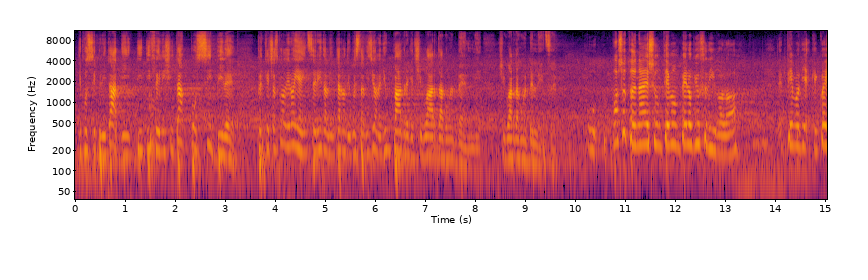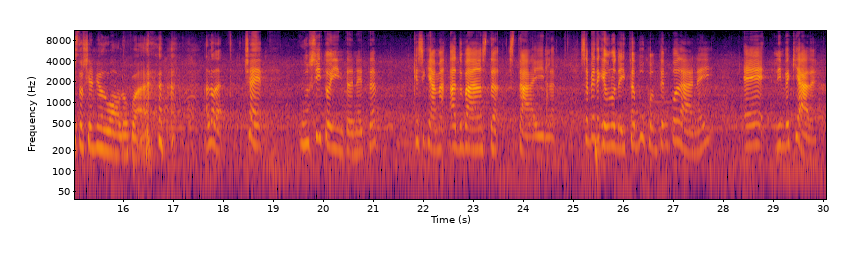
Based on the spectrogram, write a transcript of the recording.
di possibilità, di, di, di felicità possibile, perché ciascuno di noi è inserito all'interno di questa visione di un padre che ci guarda come belli, ci guarda come bellezze. Uh, posso tornare su un tema un pelo più frivolo? Temo di, che questo sia il mio ruolo qua. allora, c'è un sito internet che si chiama Advanced Style. Sapete che uno dei tabù contemporanei è l'invecchiare.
